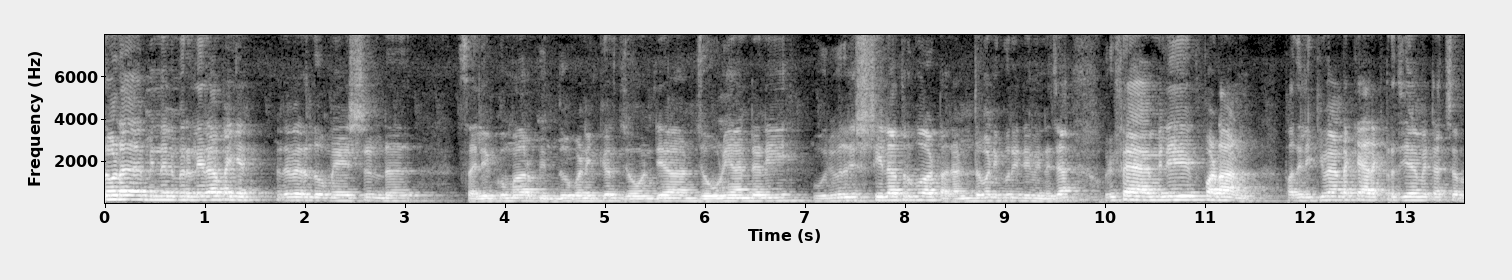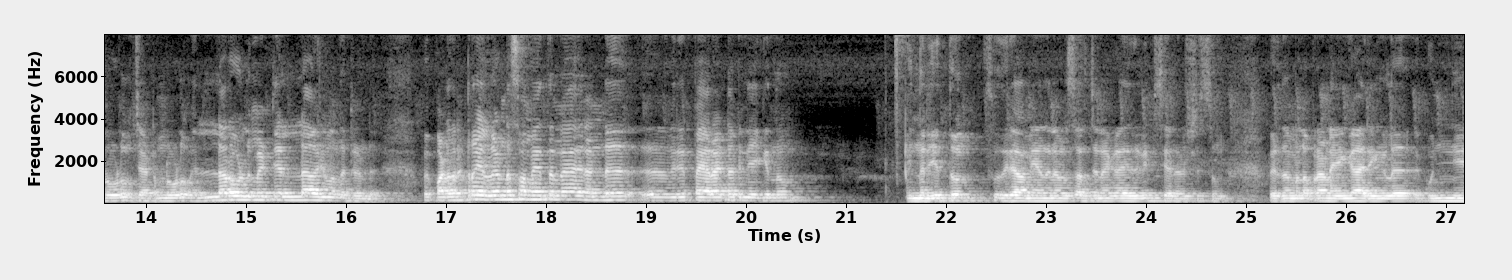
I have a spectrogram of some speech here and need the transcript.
നമ്മുടെ മിന്നൽ മുരളീര പയ്യൻ എന്റെ പേരെന്ത്? ഉമേഷ് ഉണ്ട് സലീം കുമാർ ബിന്ദു പണിക്കർ ജോൻഡിയ ജോണി ആന്റണി ഒരു രക്ഷയില്ലാത്തൊരു പാട്ടാ. രണ്ട് മണിക്കൂർ ഇരുപത് വെച്ചാൽ ഒരു ഫാമിലി പടമാണ് അപ്പൊ അതിലേക്ക് വേണ്ട ക്യാരക്ടർ ചെയ്യാൻ പറ്റിയ അച്ഛൻ റോളും ചേട്ടൻ റോളും എല്ലാ റോളിലും വേണ്ടി എല്ലാവരും വന്നിട്ടുണ്ട്. അപ്പൊ പടത്തിന്റെ ട്രെയിലർ കണ്ട സമയത്ത് തന്നെ രണ്ട് ഇവർ പേരായിട്ട് അഭിനയിക്കുന്നു. ഇന്ദ്രജിത്തും സുധിരാമയാദനും സർജനൊക്കെ വിൻസിയലോഷ്യസും ഒരു നമ്മളെ പ്രണയം കാര്യങ്ങൾ കുഞ്ഞ്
